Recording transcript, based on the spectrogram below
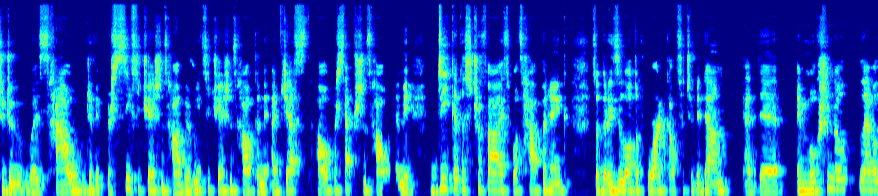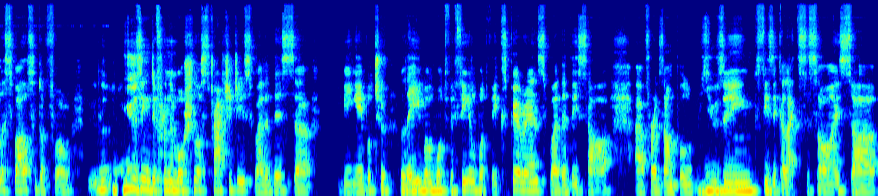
to do with how do we perceive situations, how we read situations, how can we adjust our perceptions, how can we decatastrophize what's happening. So there is a lot of work also to be done at the emotional level as well, sort of uh, using different emotional strategies, whether this uh, being able to label what we feel, what we experience, whether these are, uh, for example, using physical exercise, uh,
